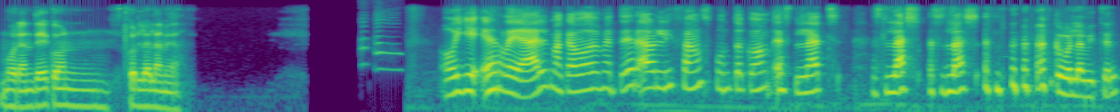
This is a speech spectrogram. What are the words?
Morandé con, con la Alameda. Oye, es real, me acabo de meter a onlyfans.com slash slash slash como la Michelle.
